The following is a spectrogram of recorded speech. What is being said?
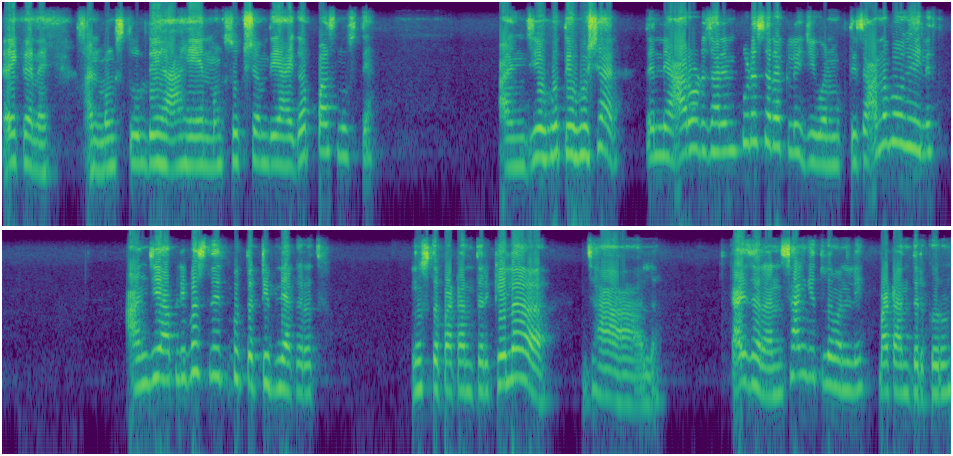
ऐका नाही? आणि मग स्थूल देह आहे आणि मग सूक्ष्म देह आहे. गप्पाच नुसत्या. आणि जे होते हुशार त्यांनी आरूढ झाले आणि पुढे सरकले जीवनमुक्तीचा अनुभव घ्यायलेत. आणि जे आपली बसलेत फक्त टिपण्या करत. नुसतं पाठांतर केलं झालं. काय झालं? आणि सांगितलं म्हणले पाठांतर करून.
